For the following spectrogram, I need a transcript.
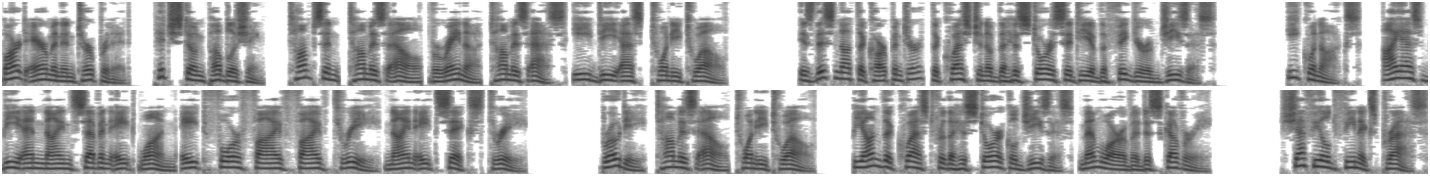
Bart Ehrman interpreted. Pitchstone Publishing. Thompson, Thomas L., Verenna, Thomas S., eds. 2012. Is this not the carpenter? The question of the historicity of the figure of Jesus. Equinox. ISBN 978-1-84553-986-3. Brodie, Thomas L. 2012. Beyond the Quest for the Historical Jesus, Memoir of a Discovery. Sheffield Phoenix Press.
